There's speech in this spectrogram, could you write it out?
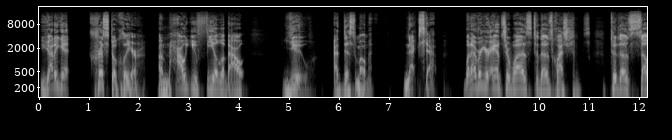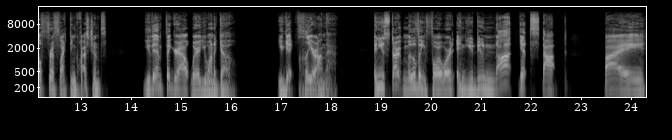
You got to get crystal clear on how you feel about you at this moment. Next step, whatever your answer was to those questions, to those self reflecting questions, you then figure out where you want to go. You get clear on that and you start moving forward, and you do not get stopped by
